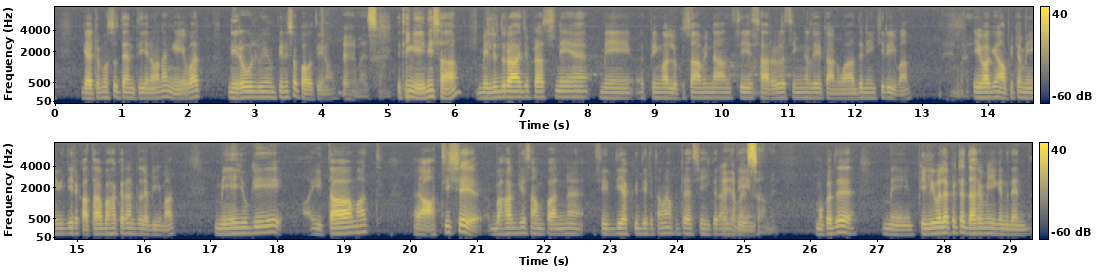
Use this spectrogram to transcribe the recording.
ගැටමසු තැන් තියෙනවා නම් ඒවත් නිර්වුල් වීම පිණිස පවතිනවා. එහෙමයි. ඉතින් ඒ නිසා මිලිඳු රාජ ප්‍රශ්නය මේ පින්වත් ලොකු ස්වාමීන් වහන්සේ සරල සිංහලයට අනුවාදනය කිරීමත් ඒ වගේම අපිට මේ විදිහට කතා බහ කරන්න ලැබීමත් මේ යුගයේ ඊටමත් අතිශය භාග්‍ය සම්පන්න සිද්ධියක් විදිහට තමයි අපිට සිහි කරන්න තියෙන්නේ. මොකද මේ පිළිවෙලකට ධර්ම ඉගෙන දැන්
